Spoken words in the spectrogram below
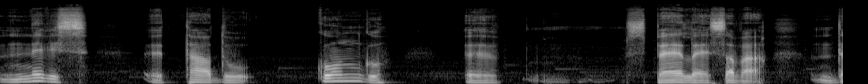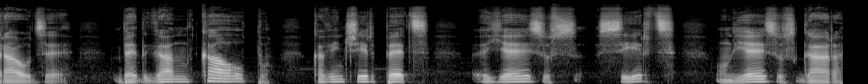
nevis uh, tādu kungu uh, spēlē savā draudzē, bet gan kalpu, ka viņš ir pēc Jēzus sirds un Jēzus gara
